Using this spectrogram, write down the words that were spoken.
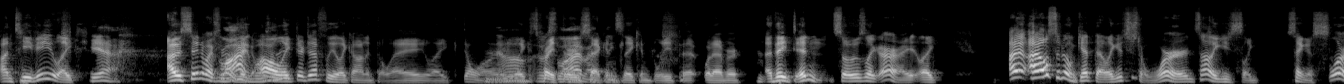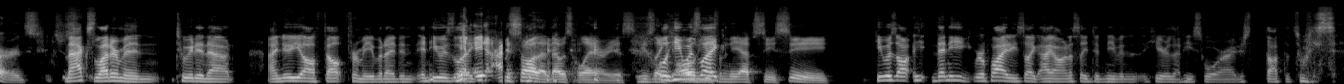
on TV. Like yeah. I was saying to my friend, live, like, oh, it? like they're definitely like on a delay. Like, don't worry. No, like it's it probably 30 live, seconds. They can bleep it, whatever. Uh, they didn't. So it was like, all right. Like, I, I also don't get that. Like, it's just a word. It's not like he's like saying a slur. It's, just, Max Letterman tweeted out, "I knew y'all felt for me, but I didn't." And he was like, yeah, I saw that. That was hilarious. He's like, Well, he was like- from the FCC. he was. he- Then he replied, "He's like, I honestly didn't even hear that he swore. I just thought that's what he said."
